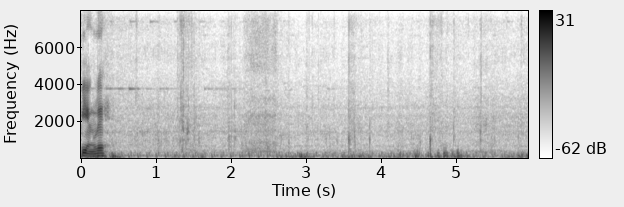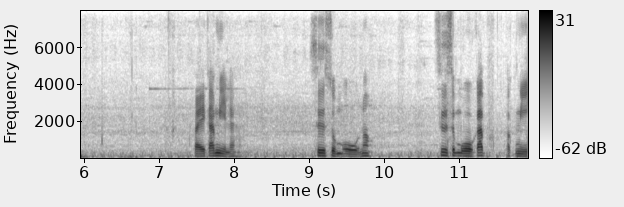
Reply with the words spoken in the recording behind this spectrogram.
ปรียงๆเลย ไปกับนี่แหละซื้อสมโอเนาะซื้อสมโอกับปักหมี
